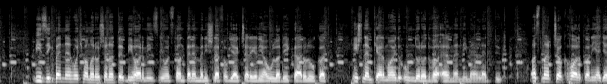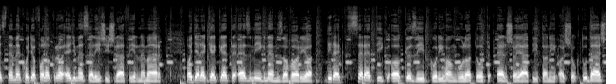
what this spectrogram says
Bízik benne, hogy hamarosan a többi 38 tanteremben is le fogják cserélni a hulladéktárolókat, és nem kell majd undorodva elmenni mellettük. Azt már csak halkan jegyezte meg, hogy a falakra egy meszelés is ráférne már. A gyerekeket ez még nem zavarja, direkt szeretik a középkori hangulatot elsajátítani a sok tudást,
